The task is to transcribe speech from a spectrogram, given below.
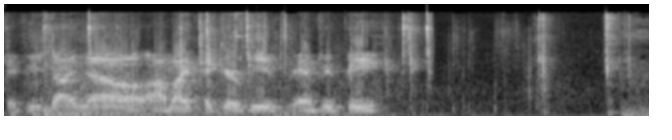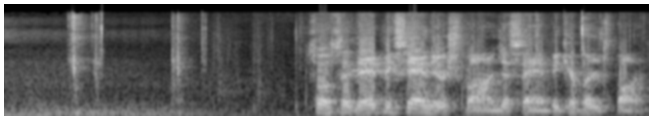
If you die now, I might take your V- MVP. So, so the epic sand your spawn. Just saying, be careful of your spawn.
